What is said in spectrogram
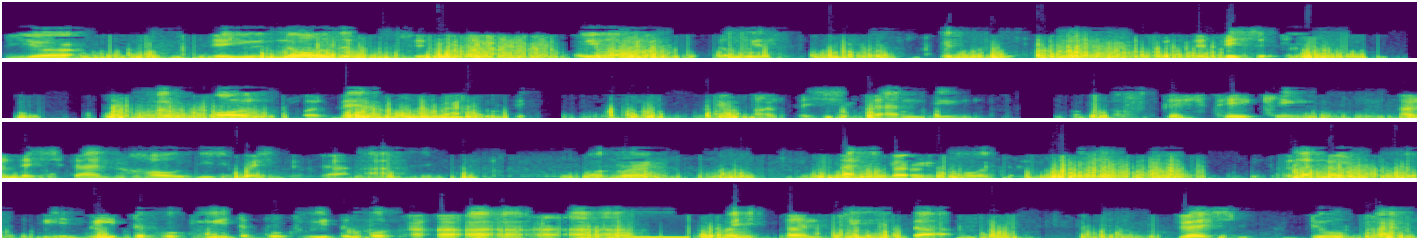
You're, you know the know with with with the discipline, but all but then practice your understanding of test taking, understand how these questions are asked. Okay. That's very important. So that's why read, read the book, read the book, read the book. Uh, uh, uh, uh, uh, uh. When you done, please stop. Just do practice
